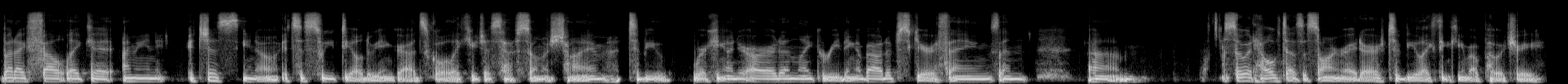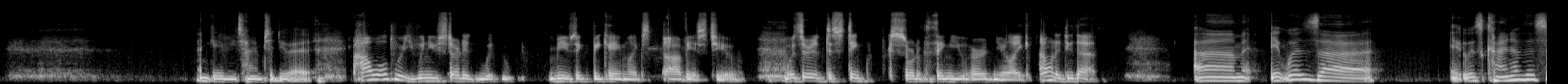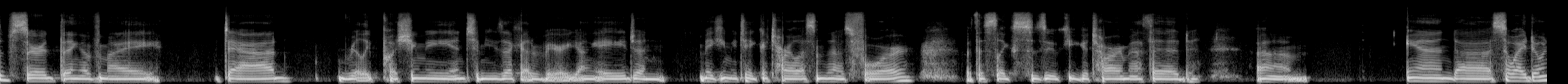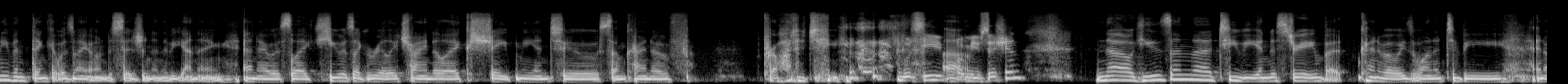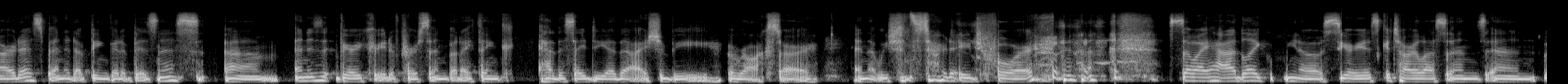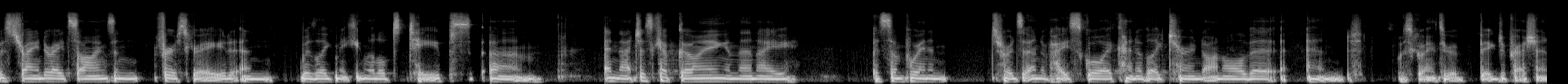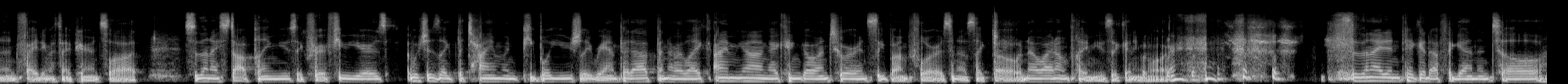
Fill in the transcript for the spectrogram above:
but i felt like it i mean it, it just you know it's a sweet deal to be in grad school like you just have so much time to be working on your art and like reading about obscure things and um, so it helped as a songwriter to be like thinking about poetry and gave me time to do it How old were you when you started? Music became like obvious to you. Was there a distinct sort of thing you heard, and you're like, I want to do that? Um, it was uh, it was kind of this absurd thing of my dad really pushing me into music at a very young age and making me take guitar lessons when I was four with this like Suzuki guitar method. Um, and uh, so I don't even think it was my own decision in the beginning. And I was like, he was like really trying to like shape me into some kind of prodigy. Was he a Um, musician? No, he was in the TV industry, but kind of always wanted to be an artist, but ended up being good at business. Um, and is a very creative person, but I think had this idea that I should be a rock star and that we should start at age four. so I had like, you know, serious guitar lessons and was trying to write songs in first grade and was like making little tapes. Um, and that just kept going. And then I, at some point in towards the end of high school, I kind of like turned on all of it and was going through a big depression and fighting with my parents a lot. So then I stopped playing music for a few years, which is like the time when people usually ramp it up and are like, I'm young, I can go on tour and sleep on floors. And I was like, oh, no, I don't play music anymore. so then I didn't pick it up again until,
